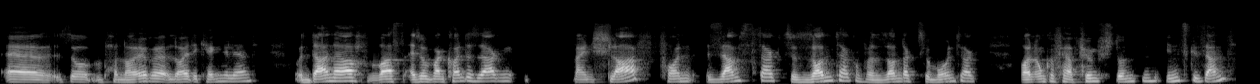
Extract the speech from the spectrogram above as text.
äh, so ein paar neuere Leute kennengelernt. Und danach war es, also man konnte sagen, mein Schlaf von Samstag zu Sonntag und von Sonntag zu Montag waren ungefähr fünf Stunden insgesamt,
